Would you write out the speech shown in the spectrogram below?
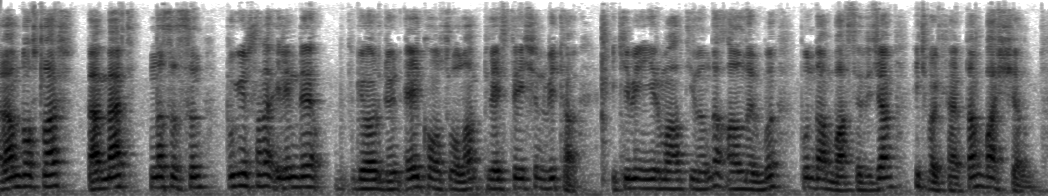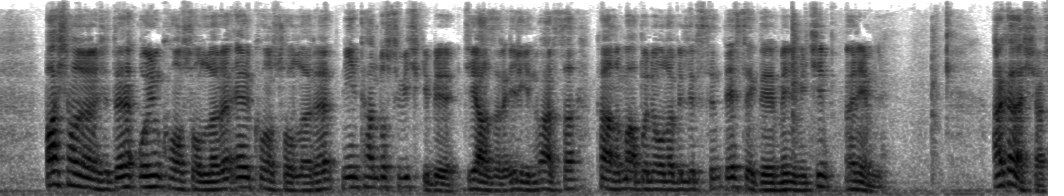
Selam dostlar, ben Mert. Nasılsın? Bugün sana elimde gördüğün el konsolu olan PlayStation Vita 2026 yılında alınır mı? Bundan bahsedeceğim. Hiç vakit kaybetmeden başlayalım. Başlamadan önce de oyun konsolları, el konsolları, Nintendo Switch gibi cihazlara ilgin varsa kanalıma abone olabilirsin. Desteklerin benim için önemli. Arkadaşlar,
